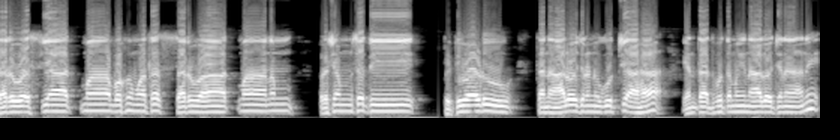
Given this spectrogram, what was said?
సర్వస్యాత్మా బహుమత సర్వాత్మానం ప్రశంసతి. ప్రతివాడు తన ఆలోచనను గూర్చి ఆహా ఎంత అద్భుతమైన ఆలోచన అని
